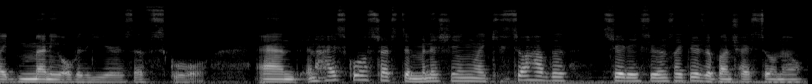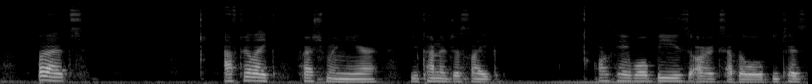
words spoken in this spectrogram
like many over the years of school. And in high school starts diminishing, like you still have the straight A students, like there's a bunch I still know. But after like freshman year, you kind of just like, okay, well B's are acceptable because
